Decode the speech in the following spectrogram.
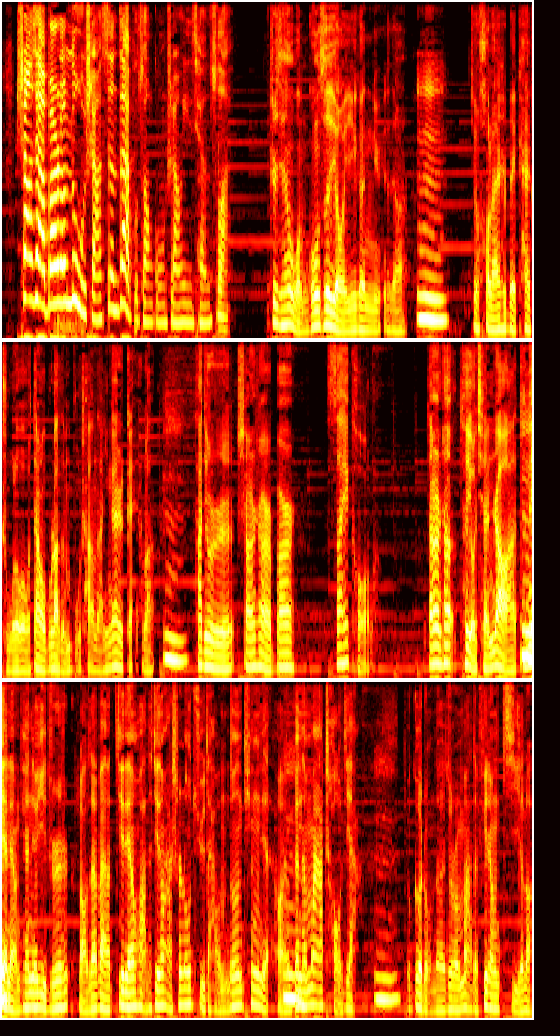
上下班的路上现在不算工伤，以前算。之前我们公司有一个女的，嗯就后来是被开除了，我但我不知道怎么补偿的，应该是给了。嗯她就是上着上着班儿 cycle 了，当然他他有前兆啊，她嗯那两天就一直老在外头接电话，他接电话声都巨大，我们都能听见，好像嗯跟他妈吵架，嗯就各种的，就是骂得非常急了。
